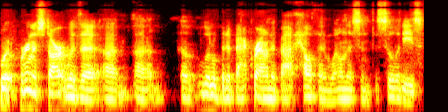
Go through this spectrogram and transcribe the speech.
We're, we're going to start with a, a, a, little bit of background about health and wellness and facilities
